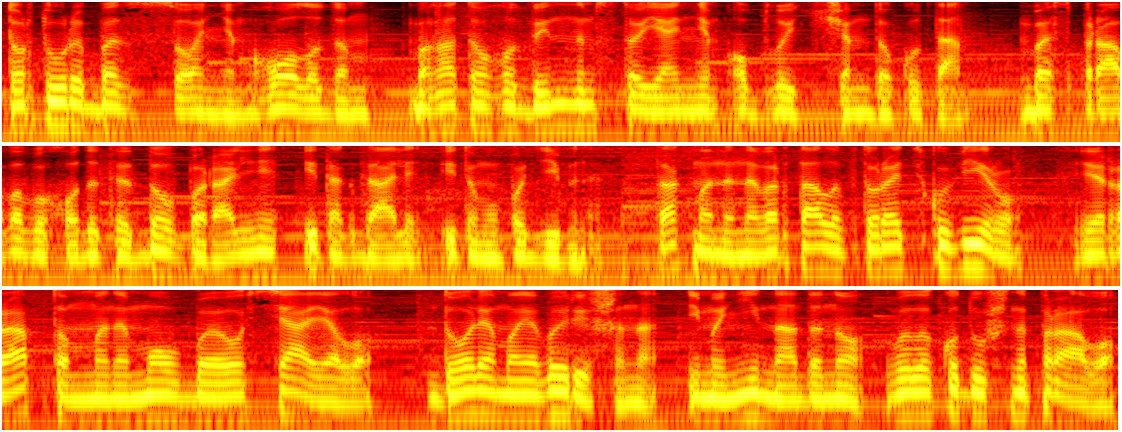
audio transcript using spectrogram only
тортури безсонням, голодом, багатогодинним стоянням обличчям до кута, без права виходити до вбиральні і так далі, і тому подібне. Так мене не вертали в турецьку віру, і раптом мене мов би, осяяло. Доля моя вирішена, і мені надано великодушне право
